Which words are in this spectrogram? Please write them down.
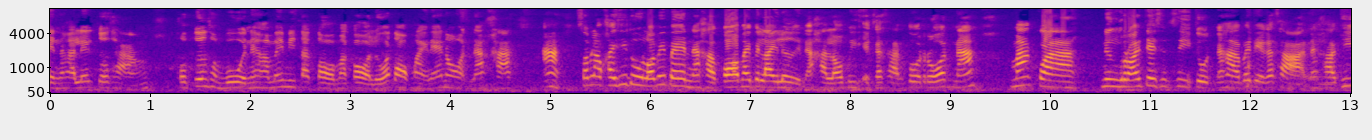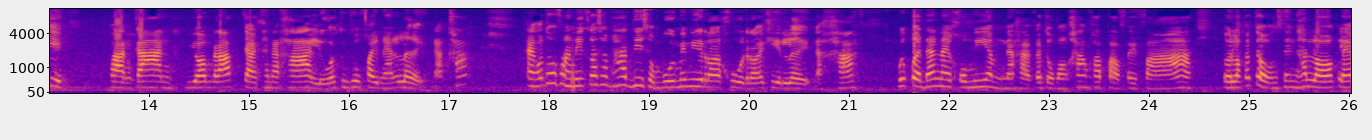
นนะคะ เลขตัวถังครบถ้วนสมบูรณ์นะคะไม่มีตัดต่อมาก่อนหรือว่าตอกใหม่แน่นอนนะคะอะสำหรับใครที่ดูรถไม่เป็นนะคะ ก็ไม่เป็นไรเลยนะคะ เรามีเอกสารตัวรถนะมากกว่า 174 จุดนะคะเป็นเอกสารนะคะที่ผ่านการยอมรับจากธนาคารหรือว่าทุกๆไฟแนนซ์เลยนะคะ แผงประตูฝั่งนี้ก็สภาพดีสมบูรณ์ไม่มีรอยขูดรอยขีดเลยนะคะเมื่อเปิดด้านในโครเมียมนะคะ กระจกมองข้างพับปรับไฟฟ้า ตัวล็อกกระจกเซ็นทรัลล็อก และ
